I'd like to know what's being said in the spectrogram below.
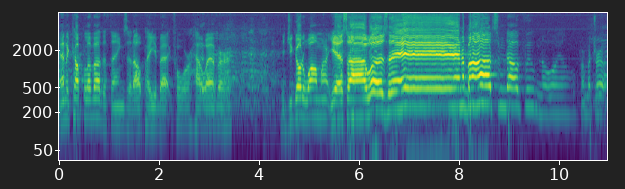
and a couple of other things that I'll pay you back for. However, did you go to Walmart? Yes, I was there, and I bought some dog food and oil from a truck.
